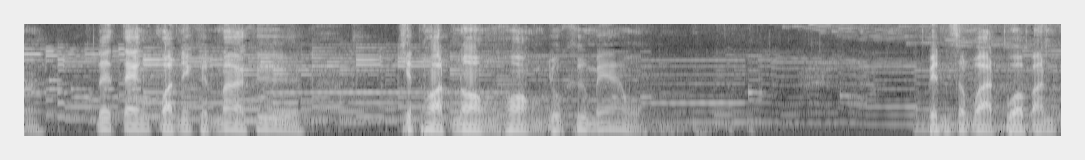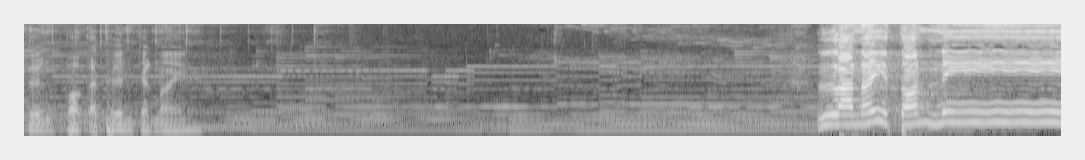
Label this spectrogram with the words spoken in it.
นะเลยแต่งก่อนนี่ขึ้นมาคือ คิดหอดน้องห้องอยู่คือแมว เป็นสวัสดบัวบานเครื่องพ่อกระเทินจักหน่อย ละในตอนนี้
